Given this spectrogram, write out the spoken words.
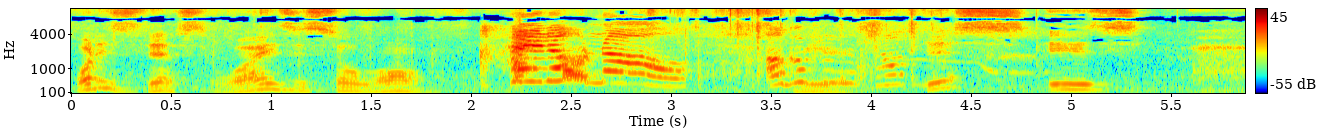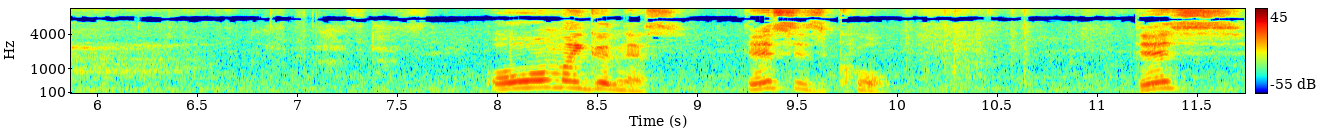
what is this? Why is it so long? I don't know. I'll go Weird. from the top. This is Oh my goodness. This is cool. This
